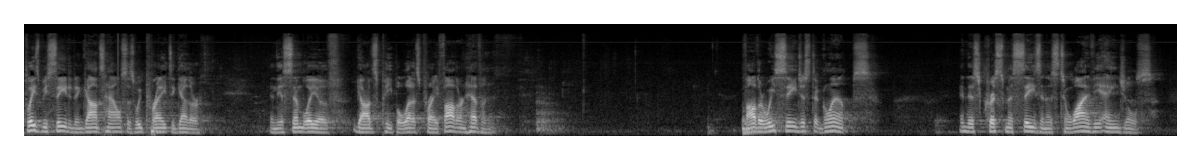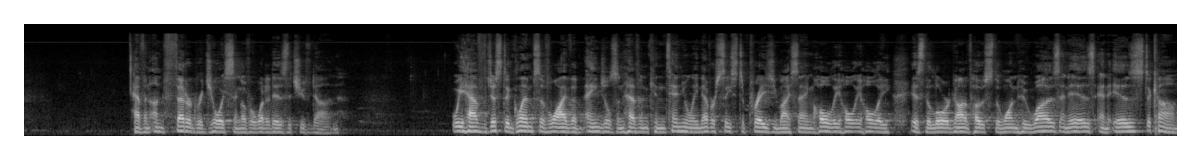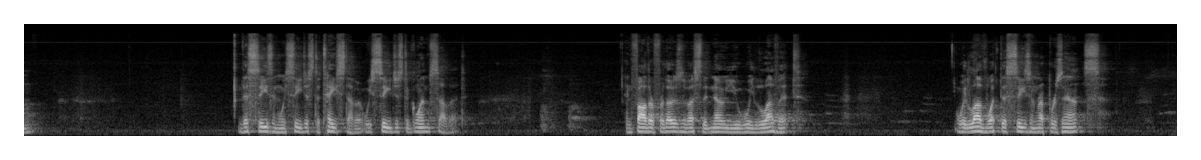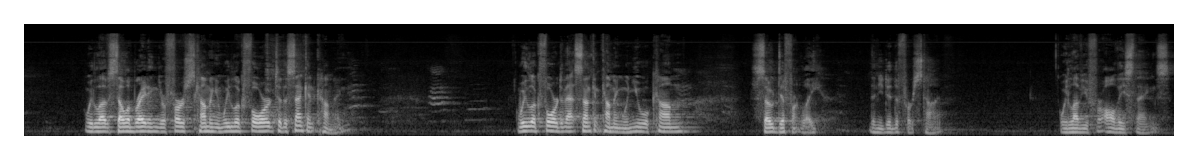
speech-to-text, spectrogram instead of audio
Please be seated in God's house as we pray together in the assembly of God's people. Let us pray. Father in heaven, Father, we see just a glimpse in this Christmas season as to why the angels have an unfettered rejoicing over what it is that you've done we have just a glimpse of why the angels in heaven continually never cease to praise you by saying, Holy, holy, holy is the Lord God of hosts, the one who was and is and is to come. This season, we see just a taste of it, we see just a glimpse of it. And Father, for those of us that know you, we love it. We love what this season represents. We love celebrating your first coming, and we look forward to the second coming. We look forward to that second coming when you will come so differently than you did the first time. We love you for all these things.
